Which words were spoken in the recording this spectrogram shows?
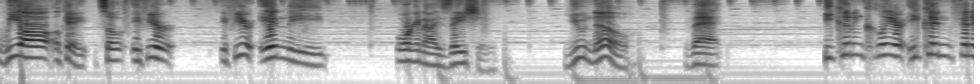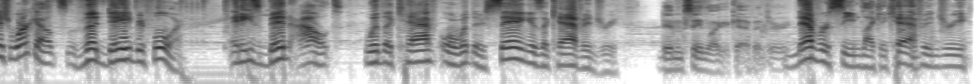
we all okay, so if you're if you're in the organization, you know that He couldn't clear. He couldn't finish workouts the day before, and he's been out with a calf or what they're saying is a calf injury. Didn't seem like a calf injury. Never seemed like a calf injury.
